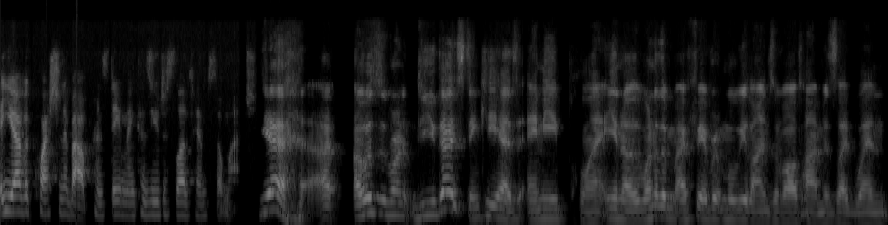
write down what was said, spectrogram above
you have a question about Prince Daemon because you just love him so much. Yeah, I, I was wondering, do you guys think he has any plan? You know, one of the, my favorite movie lines of all time is like when,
